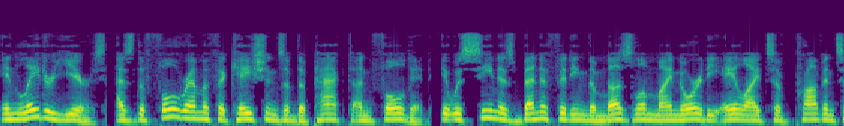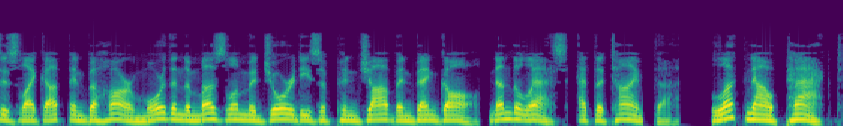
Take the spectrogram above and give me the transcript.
In later years, as the full ramifications of the pact unfolded, it was seen as benefiting the Muslim minority elites of provinces like UP and Bihar more than the Muslim majorities of Punjab and Bengal. Nonetheless, at the time, the Lucknow Pact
